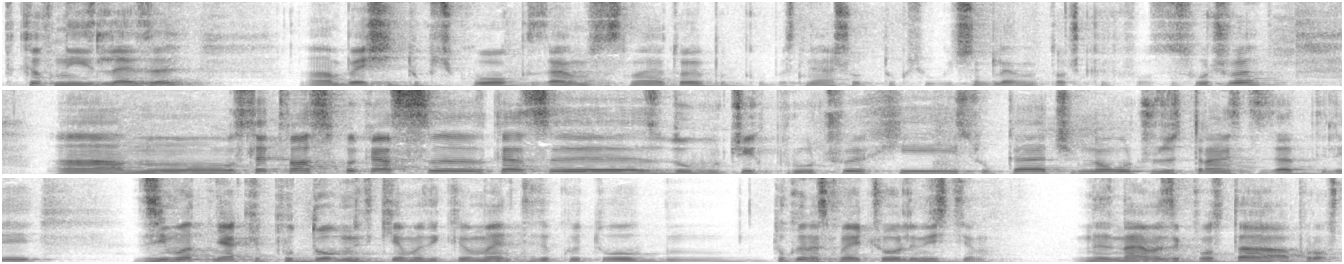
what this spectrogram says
Такъв не излезе. А, беше токсиколог заедно с мен. Той пък обясняваше от токсикологична гледна точка какво се случва. А, но след това пък аз така се задълбочих, проучвах и се оказа, че много чуждестранни стезатели взимат някакви подобни такива медикаменти, за които тук не сме чували наистина. Не знаем за какво става въпрос.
